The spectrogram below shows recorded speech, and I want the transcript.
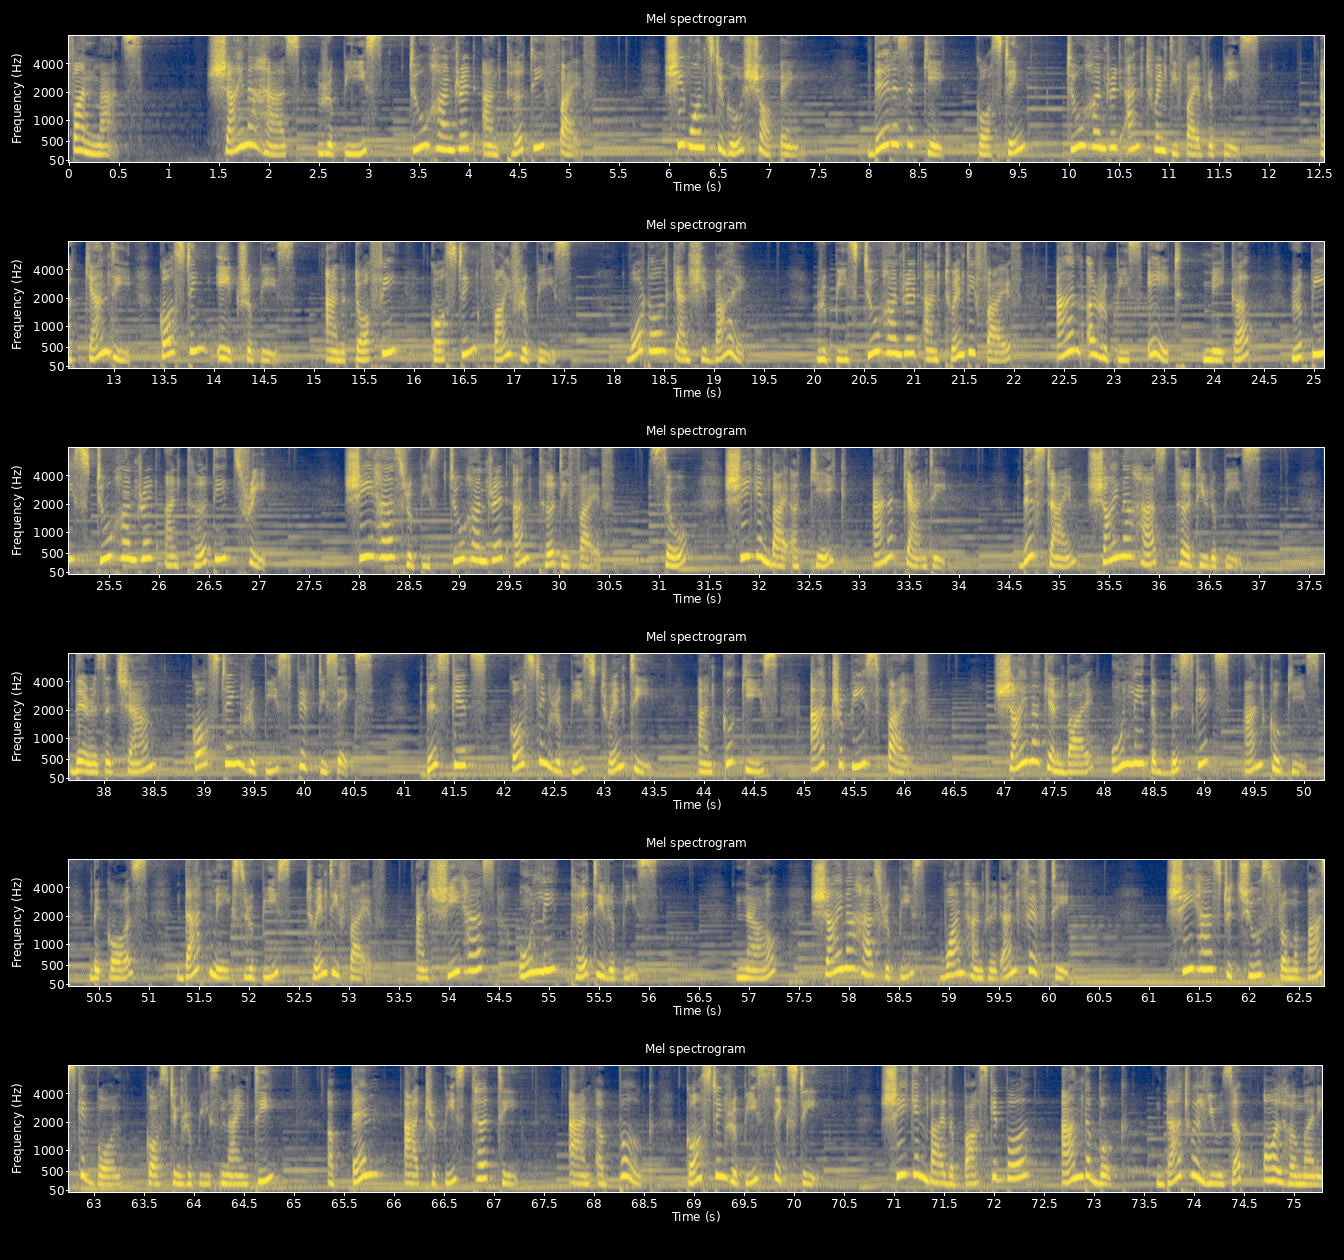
Fun maths. Shaina has rupees 235. She wants to go shopping. There is a cake costing 225 rupees, a candy costing 8 rupees, and a toffee costing 5 rupees. What all can she buy? Rupees 225 and a rupees 8 make up rupees 233. She has rupees 235. So, she can buy a cake and a candy. This time, Shaina has 30 rupees. There is a jam costing rupees 56, biscuits costing rupees 20, and cookies at rupees 5. Shaina can buy only the biscuits and cookies because that makes rupees 25 and she has only 30 rupees. Now, Shaina has rupees 150. She has to choose from a basketball costing rupees 90, a pen at rupees 30 and a book costing rupees 60. She can buy the basketball and the book. That will use up all her money.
